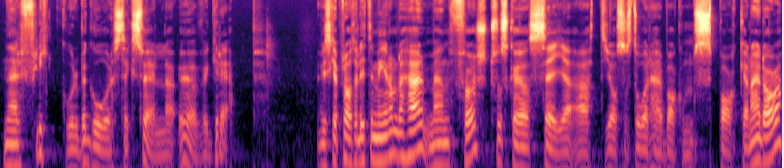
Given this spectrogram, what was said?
När flickor begår sexuella övergrepp. Vi ska prata lite mer om det här men först så ska jag säga att jag som står här bakom spakarna idag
